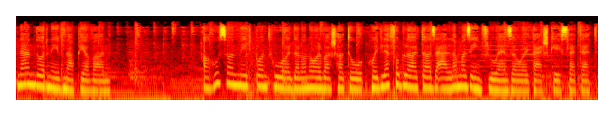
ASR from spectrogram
Nándor névnapja van. A 24.hu oldalon olvasható, hogy lefoglalta az állam az influenza oltás készletet.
